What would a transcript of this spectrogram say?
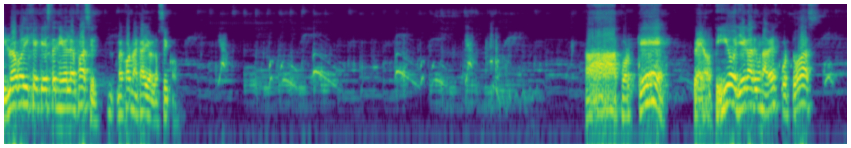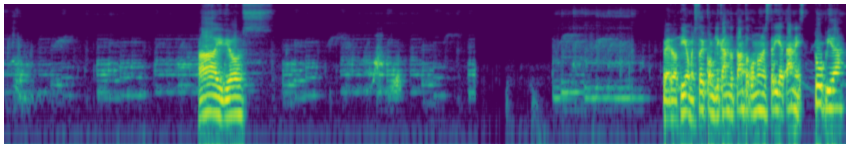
Y luego dije que este nivel es fácil. Mejor me callo el hocico. Ah, ¿por qué? Pero tío, llega de una vez por todas. Ay, Dios. Pero, tío, me estoy complicando tanto con una estrella tan estúpida.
